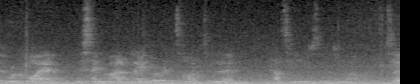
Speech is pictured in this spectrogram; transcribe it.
that require the same amount of labour and time to learn how to use them as well. So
